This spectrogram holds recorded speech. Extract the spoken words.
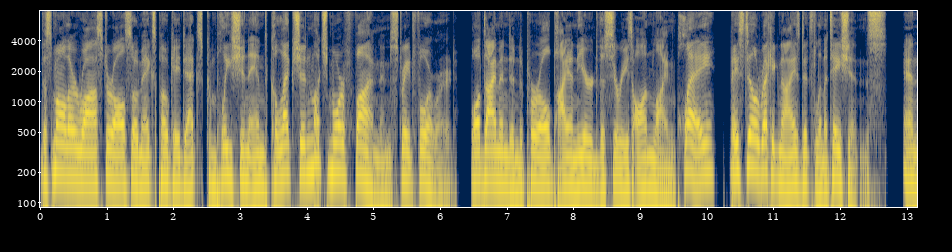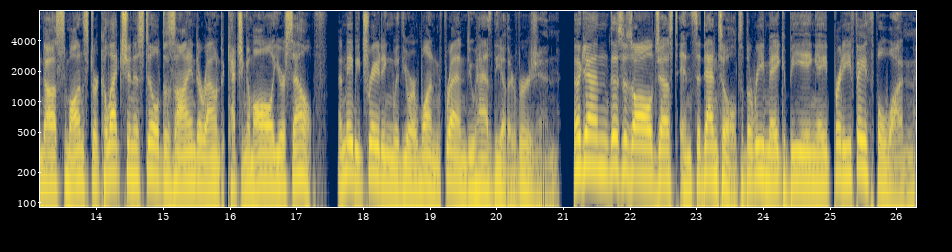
The smaller roster also makes Pokédex completion and collection much more fun and straightforward. While Diamond and Pearl pioneered the series' online play, they still recognized its limitations. And thus, Monster Collection is still designed around catching them all yourself, and maybe trading with your one friend who has the other version. Again, this is all just incidental to the remake being a pretty faithful one.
